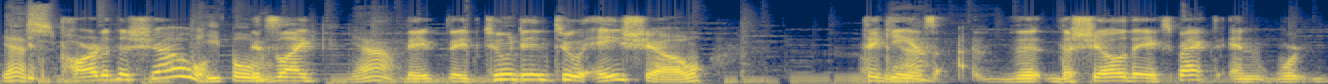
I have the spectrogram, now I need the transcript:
Yes. part of the show. People- it's like Yeah. they they tuned into a show thinking Yeah. it's the the show they expect, and we're they're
